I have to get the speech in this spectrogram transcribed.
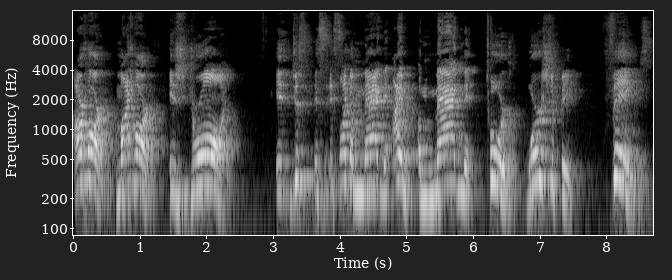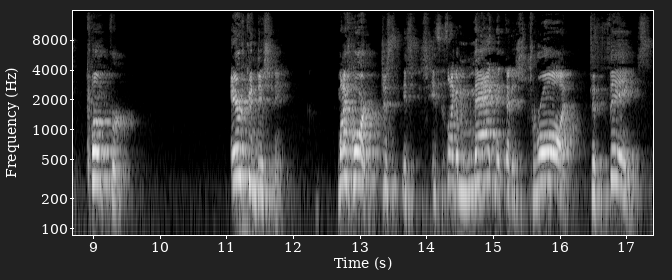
Our heart, my heart, is drawn. It just it's, it's like a magnet. I am a magnet towards worshiping things, comfort, air conditioning. My heart just it's, it's like a magnet that is drawn to things.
